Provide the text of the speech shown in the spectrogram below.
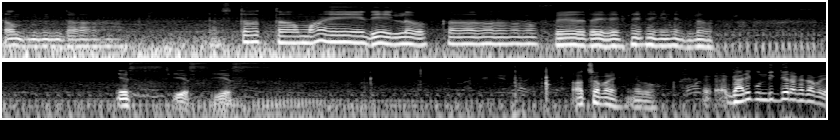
সন্ধান। রাস্তা তামায় দিল কা ইয়েস ইয়েস ইয়েস আচ্ছা ভাই, নেব। গাড়ি কোন দিক দিয়ে রাখা যাবে?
